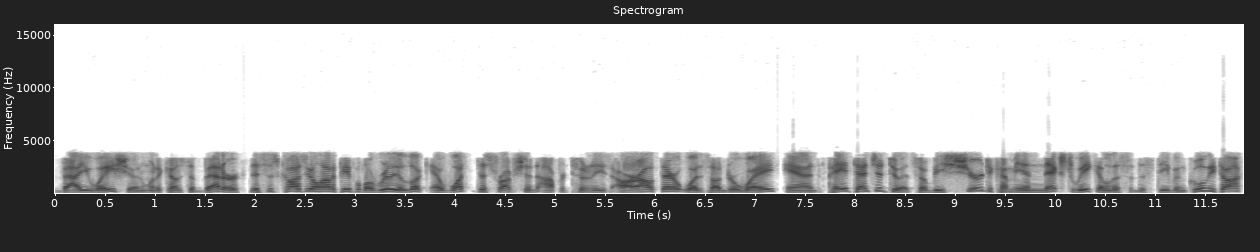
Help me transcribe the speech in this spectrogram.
valuation when it comes to better. This is causing a lot of people to really look at what disruption opportunities are out there, what's underway, and pay attention to it. So be sure to come in next week and listen to Stephen Cooley talk.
